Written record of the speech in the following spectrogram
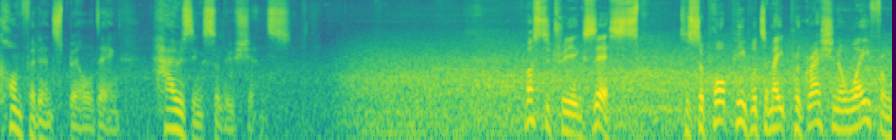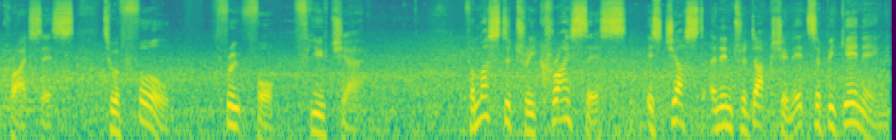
confidence building, housing solutions. Mustard Tree exists to support people to make progression away from crisis to a full, fruitful future. For Mustard Tree, crisis is just an introduction, it's a beginning,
